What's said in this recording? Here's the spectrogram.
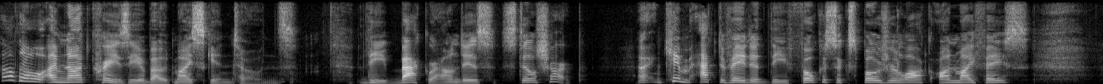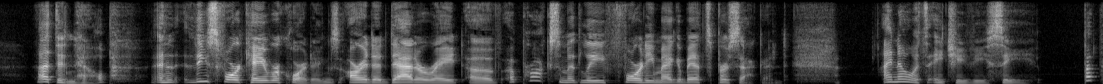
although I'm not crazy about my skin tones. The background is still sharp. Uh, Kim activated the focus exposure lock on my face. That didn't help. And these 4K recordings are at a data rate of approximately 40 megabits per second. I know it's HEVC, but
